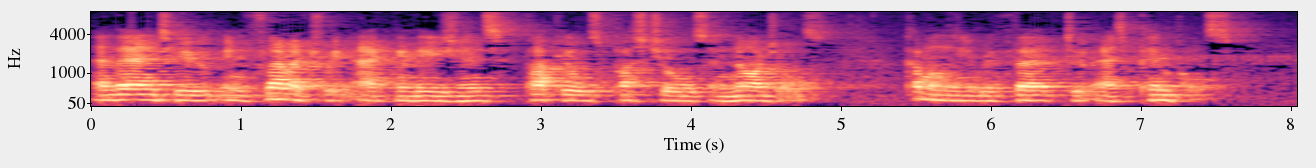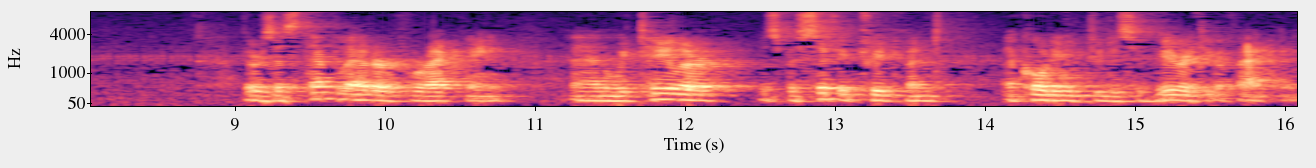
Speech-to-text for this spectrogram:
and then to inflammatory acne lesions, papules, pustules, and nodules, commonly referred to as pimples. There's a step ladder for acne, and we tailor a specific treatment according to the severity of acne.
